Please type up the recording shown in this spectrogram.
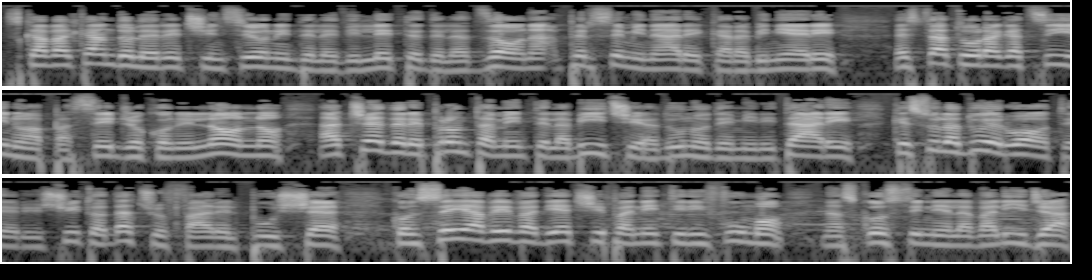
scavalcando le recinzioni delle villette della zona per seminare i carabinieri. È stato un ragazzino a passeggio con il nonno a cedere prontamente la bici ad uno dei militari che sulla due ruote è riuscito ad acciuffare il pusher. Con sé aveva 10 panetti di fumo nascosti nella valigia,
